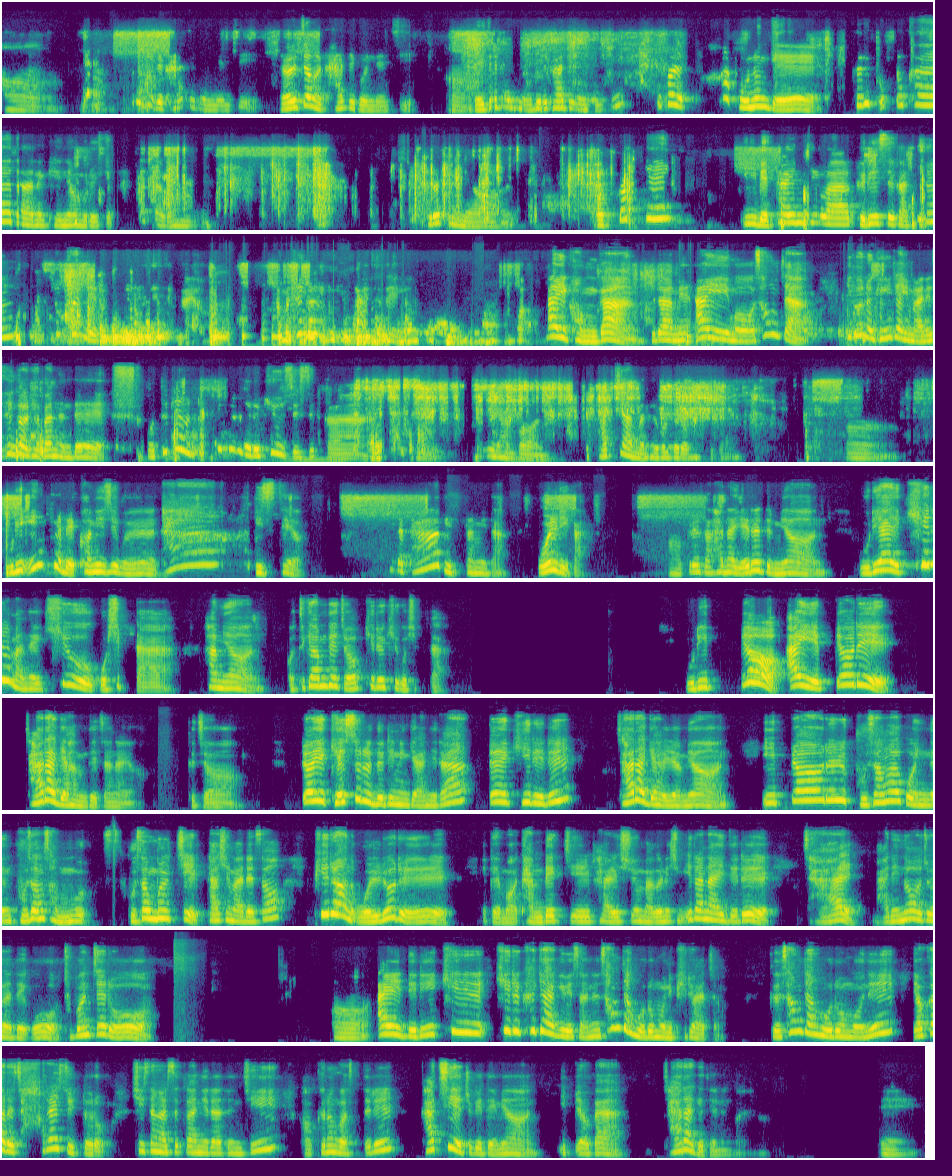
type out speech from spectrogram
어, 의지를 가지고 있는지 열정을 가지고 있는지 어, 내재된 동기를 가지고 있는지 이걸 다 보는 게 그리 똑똑하다는 개념으로 이렇게 바뀌었다고 합니다. 그렇다면 어떻게 이 메타인지와 그릿을 갖춘 똑똑한 뇌를 키울 수 있을까요? 한번 생각해 보시면 선생님. 어, 아이 건강, 그 다음에 아이 뭐 성장 이거는 굉장히 많이 생각을 해봤는데 어떻게 하면 똑똑한 뇌를 키울 수 있을까? 고민을 한번 같이 한번 해보도록 합시다. 어, 우리 인체 메커니즘은 다 비슷해요. 진짜 다 비슷합니다. 원리가. 어, 그래서 하나 예를 들면 우리 아이 키를 만약에 키우고 싶다 하면 어떻게 하면 되죠? 키를 키우고 싶다. 우리 뼈, 아이의 뼈를 자라게 하면 되잖아요. 그죠? 뼈의 개수를 늘리는 게 아니라 뼈의 길이를 자라게 하려면 이 뼈를 구성하고 있는 구성 선물, 구성 물질, 다시 말해서 필요한 원료를 이렇게 뭐 단백질, 칼슘, 마그네슘 이런 아이들을 잘 많이 넣어줘야 되고 두 번째로 어, 아이들이 키, 키를 크게 하기 위해서는 성장 호르몬이 필요하죠. 그 성장 호르몬을 역할을 잘 할 수 있도록 식생활 습관이라든지 어, 그런 것들을 같이 해주게 되면 이 뼈가 자라게 되는 거예요. 네.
